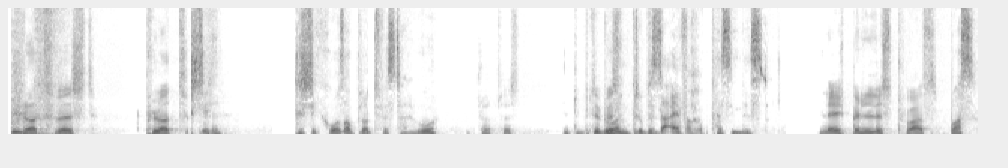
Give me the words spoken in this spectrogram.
Plot Twist. Plot, Richtig, richtig großer Plot-Twist, hallo? Plot Twist. Du, du bist, Und du bist der einfache Pessimist. nee, ich bin Liz Truss. Was?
